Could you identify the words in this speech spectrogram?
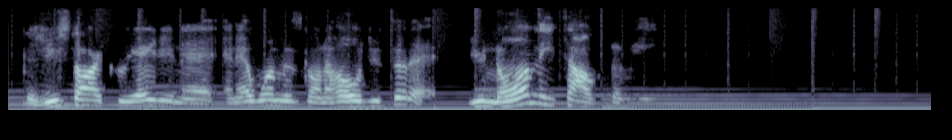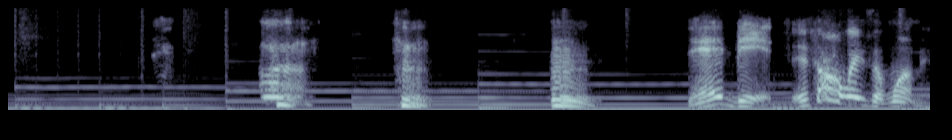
Because you mm-hmm. start creating that, and that woman's going to hold you to that. You normally talk to me. Hmm. Hmm. that bitch. It's always a woman.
